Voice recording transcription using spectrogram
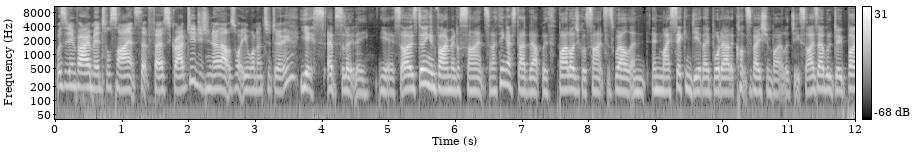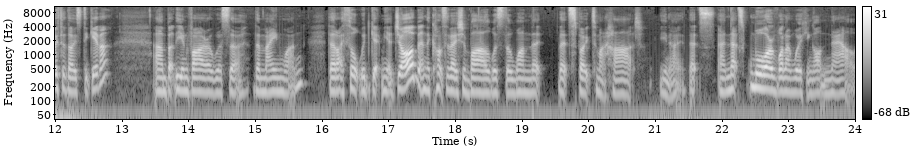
was it environmental science that first grabbed you? Did you know that was what you wanted to do? Yes, absolutely. Yeah. So I was doing environmental science and I think I started out with biological science as well. And in my second year, they brought out a conservation biology. So I was able to do both of those together. Um, but the Enviro was the, the main one that I thought would get me a job. And the conservation bio was the one that, that spoke to my heart. You know, that's and that's more of what I'm working on now.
